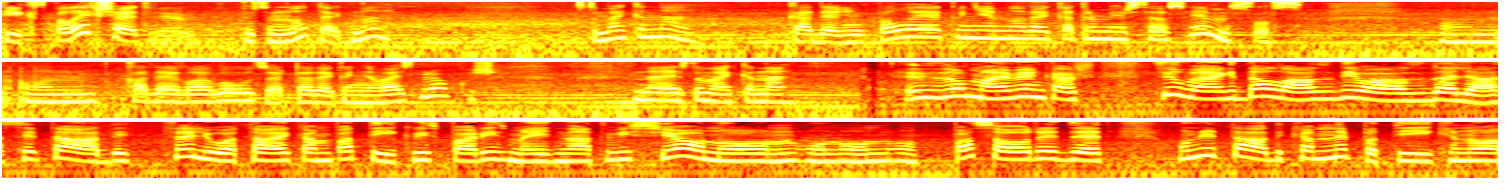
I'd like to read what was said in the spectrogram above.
Tie, kas paliek šeit, pēc tam noteikti nē. Es domāju, ka nē. Kādēļ viņi paliek, viņiem noteikti katram ir savs iemesls. Un, un kādēļ lai lūdzu ar tādēļ, ka viņi nav aizbraukuši? Nē, es domāju, ka nē. Es domāju, vienkārši cilvēki dalās divās daļās. Ir tādi ceļotāji, kam patīk vispār izmēģināt visu jauno un, un, un, un pasauli redzēt, un ir tādi, kam nepatīk no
